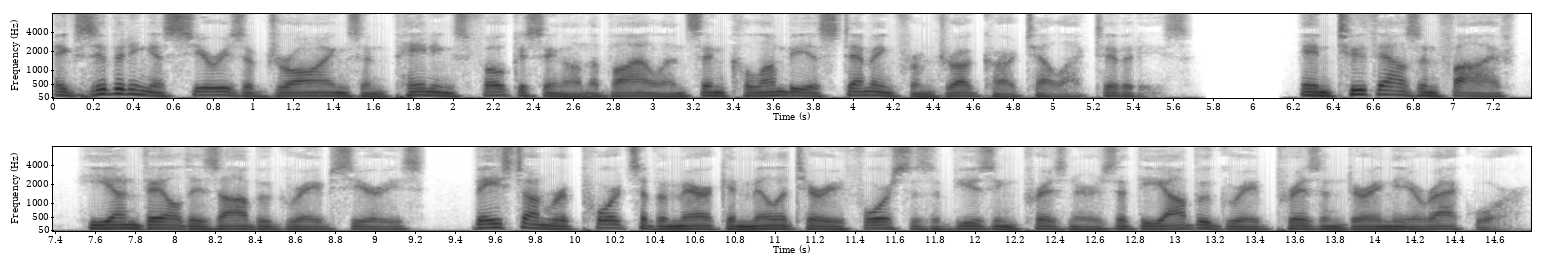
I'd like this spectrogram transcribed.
exhibiting a series of drawings and paintings focusing on the violence in Colombia stemming from drug cartel activities. In 2005, he unveiled his Abu Ghraib series, based on reports of American military forces abusing prisoners at the Abu Ghraib prison during the Iraq War.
